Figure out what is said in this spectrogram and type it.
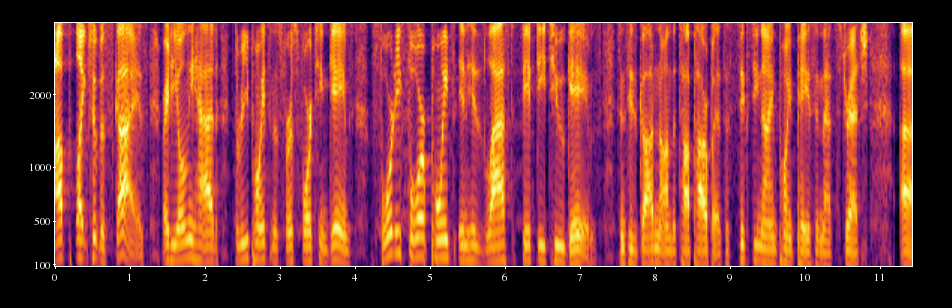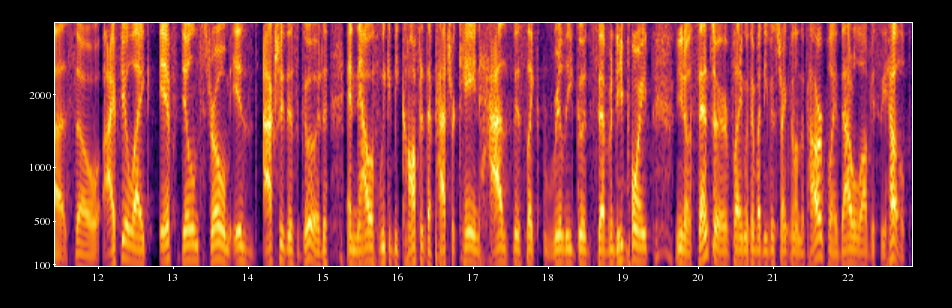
up like to the skies, right? He only had three three points in his first 14 games, 44 points in his last 52 games since he's gotten on the top power play. That's a 69 point pace in that stretch. Uh, so I feel like if Dylan Strome is actually this good, and now if we could be confident that Patrick Kane has this like really good 70 point, you know, center playing with him but even strengthen on the power play, that will obviously help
